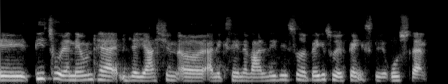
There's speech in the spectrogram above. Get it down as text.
Øh, de to, jeg nævnte her, Ilya Yashin og Alexei Navalny, de sidder begge to i fængsel i Rusland.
